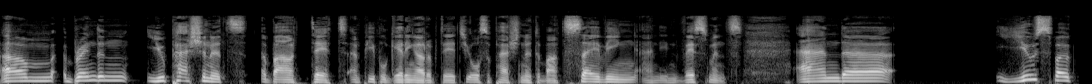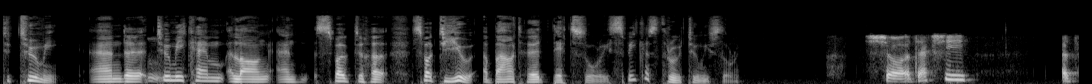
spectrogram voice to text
Um, Brendan, you passionate about debt and people getting out of debt. You're also passionate about saving and investments. And uh, you spoke to Tumi, and uh, mm. Tumi came along and spoke to her, spoke to you about her death story. Speak us through Tumi's story. Sure, it's actually it's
